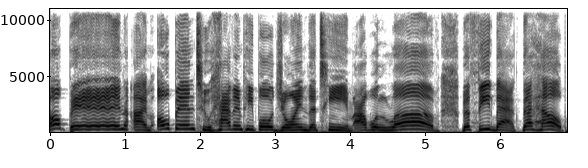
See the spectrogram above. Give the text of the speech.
open. I'm open to having people join the team. I would love the feedback, the help,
